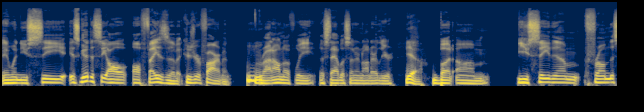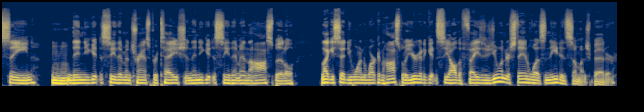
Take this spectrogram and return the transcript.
and when you see, it's good to see all all phases of it because you're a fireman, Mhm. right? I don't know if we established it or not earlier, yeah. but um, you see them from the scene. Hmm Then you get to see them in transportation. Then you get to see them in the hospital. Like you said, you want to work in the hospital. You're going to get to see all the phases. You understand what's needed so much better.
